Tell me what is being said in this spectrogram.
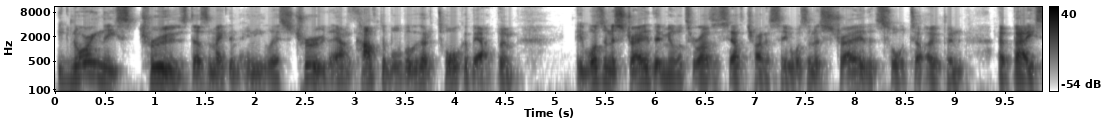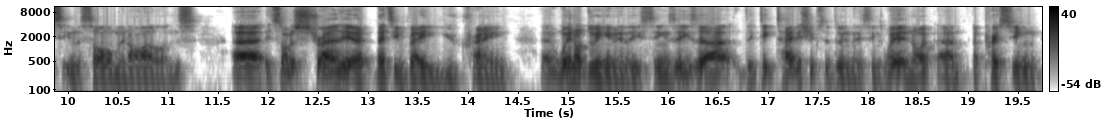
ignoring these truths doesn't make them any less true. They're uncomfortable, but we've got to talk about them. It wasn't Australia that militarized the South China Sea. It wasn't Australia that sought to open a base in the Solomon Islands. Uh, it's not Australia that's invading Ukraine. Uh, we're not doing any of these things. These are the dictatorships are doing these things. We're not um, oppressing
